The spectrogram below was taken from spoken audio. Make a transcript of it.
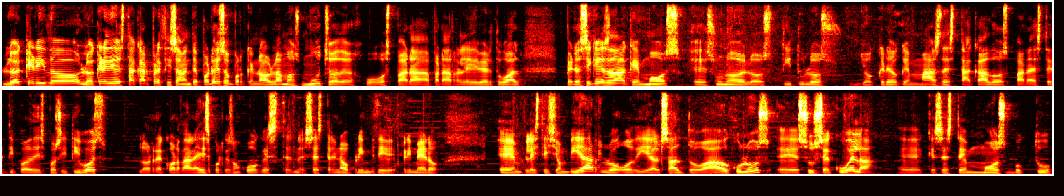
lo, he querido, lo he querido destacar precisamente por eso, porque no hablamos mucho de juegos para, para realidad virtual, pero sí que es verdad que Moss es uno de los títulos, yo creo que más destacados para este tipo de dispositivos. Lo recordaréis porque es un juego que se estrenó primero en PlayStation VR, luego di el salto a Oculus, eh, su secuela, eh, que es este Moss Book 2,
